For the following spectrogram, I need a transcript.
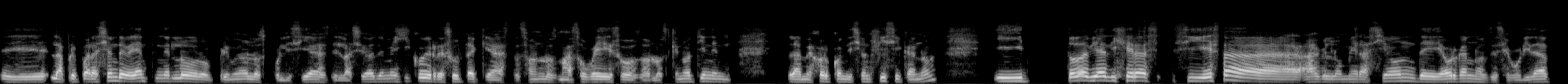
eh, la preparación deberían tenerlo primero los policías de la Ciudad de México y resulta que hasta son los más obesos o los que no tienen la mejor condición física, ¿no? Y todavía dijeras, si esta aglomeración de órganos de seguridad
